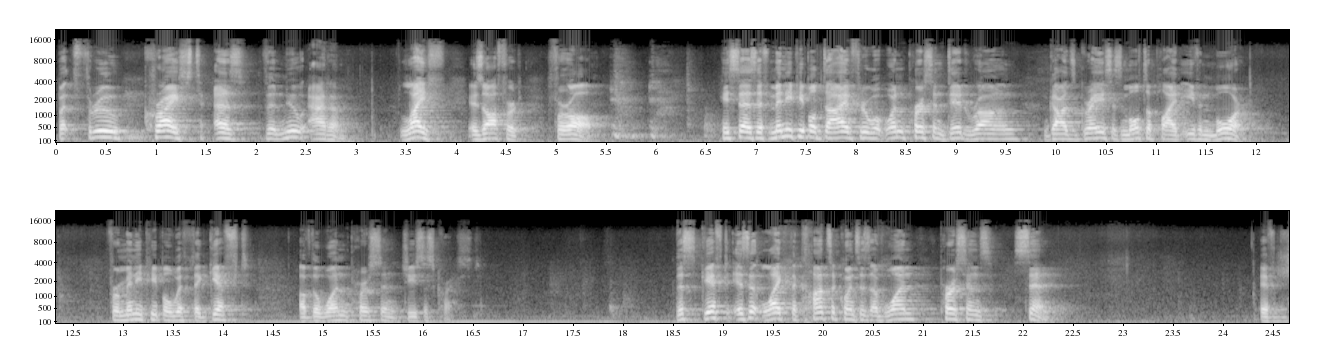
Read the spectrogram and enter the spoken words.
But through Christ as the new Adam, life is offered for all. He says, If many people died through what one person did wrong, God's grace is multiplied even more for many people with the gift of the one person, Jesus Christ. This gift isn't like the consequences of one person's sin. If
